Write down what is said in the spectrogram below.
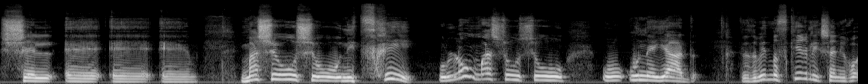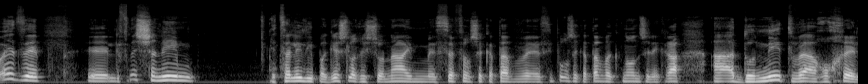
של אה, אה, אה, משהו שהוא נצחי, הוא לא משהו שהוא הוא, הוא נייד. זה תמיד מזכיר לי, כשאני רואה את זה, אה, לפני שנים יצא לי להיפגש לראשונה עם ספר שכתב, סיפור שכתב עגנון שנקרא האדונית והרוכל.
